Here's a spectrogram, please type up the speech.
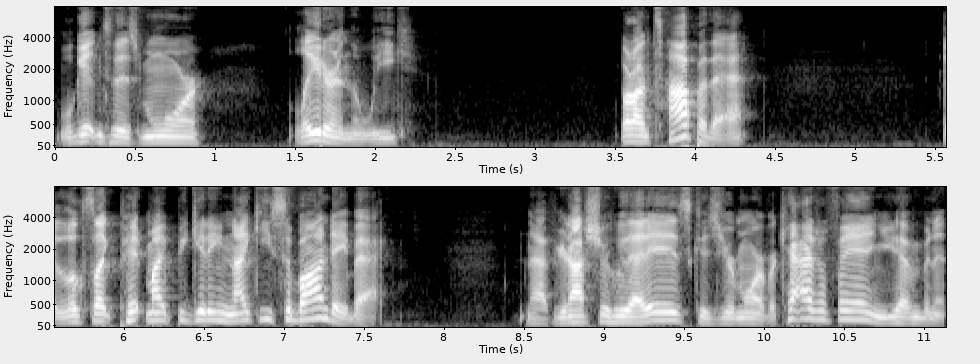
we'll get into this more later in the week. But on top of that, it looks like Pitt might be getting Nike Sibande back. Now, if you're not sure who that is, because you're more of a casual fan and you haven't been,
